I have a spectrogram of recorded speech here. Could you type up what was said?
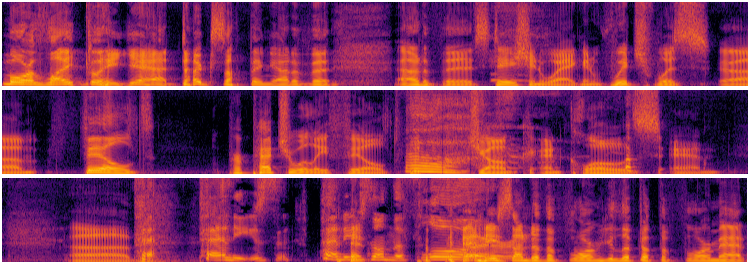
More likely, yeah, dug something out of the out of the station wagon, which was um, filled, perpetually filled with junk and clothes and uh, pennies, pennies on the floor. pennies under the floor. You lift up the floor mat,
